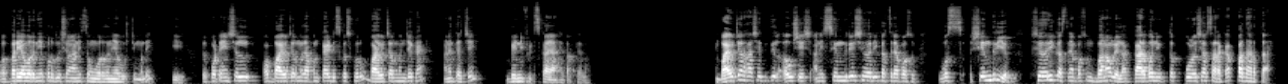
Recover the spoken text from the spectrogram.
पर्यावरणीय प्रदूषण आणि संवर्धन या गोष्टीमध्ये येईल. तर पोटेन्शियल ऑफ बायोचारमध्ये आपण काय डिस्कस करू? बायोचार म्हणजे काय? आणि त्याचे बेनिफिट्स काय आहेत आपल्याला? बायोचार हा शेतीतील अवशेष आणि सेंद्रिय शहरी कचऱ्यापासून व सेंद्रिय शहरी कचऱ्यापासून बनवलेला कार्बनयुक्त कोळशासारखा पदार्थ आहे.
